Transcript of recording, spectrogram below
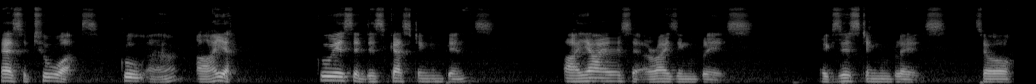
has two words, Ku and Aya. Ku is a disgusting things. Aya is a arising place, existing place. So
